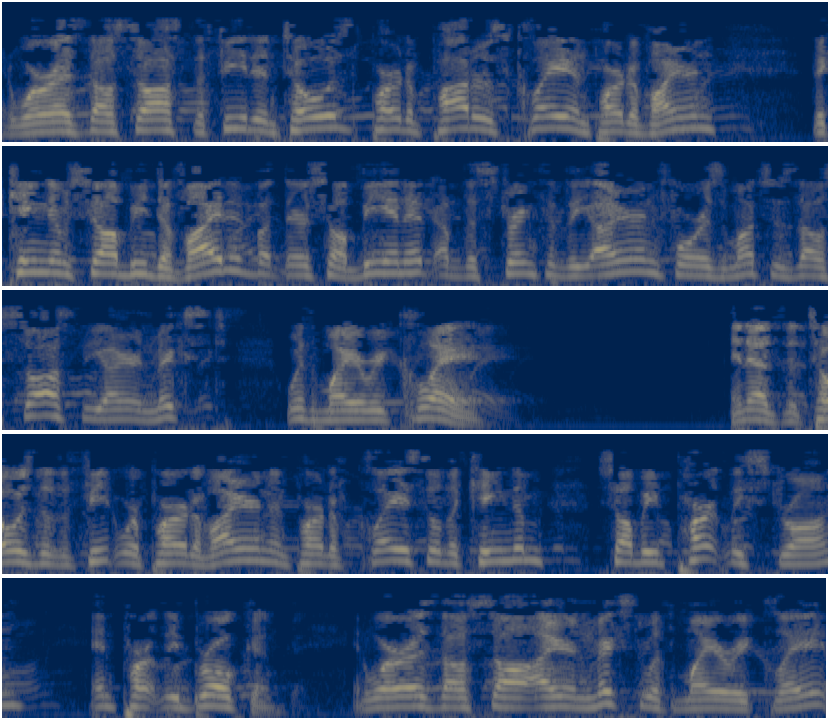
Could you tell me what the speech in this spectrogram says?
And whereas thou sawest the feet and toes, part of potter's clay and part of iron, the kingdom shall be divided, but there shall be in it of the strength of the iron, for as much as thou sawest the iron mixed with miry clay. And as the toes of the feet were part of iron and part of clay, so the kingdom shall be partly strong and partly broken. And whereas thou saw iron mixed with miry clay,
